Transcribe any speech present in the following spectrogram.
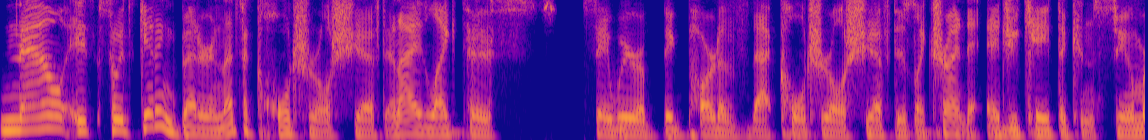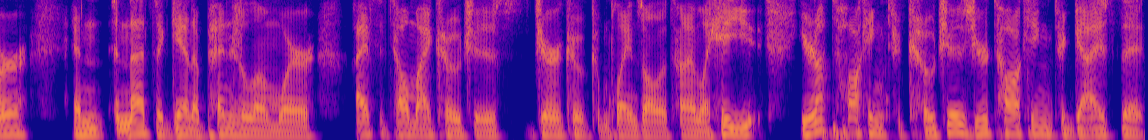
now it so it's getting better and that's a cultural shift and i like to say we're a big part of that cultural shift is like trying to educate the consumer. And and that's again a pendulum where i have to tell my coaches jericho complains all the time like hey you, you're not talking to coaches you're talking to guys that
